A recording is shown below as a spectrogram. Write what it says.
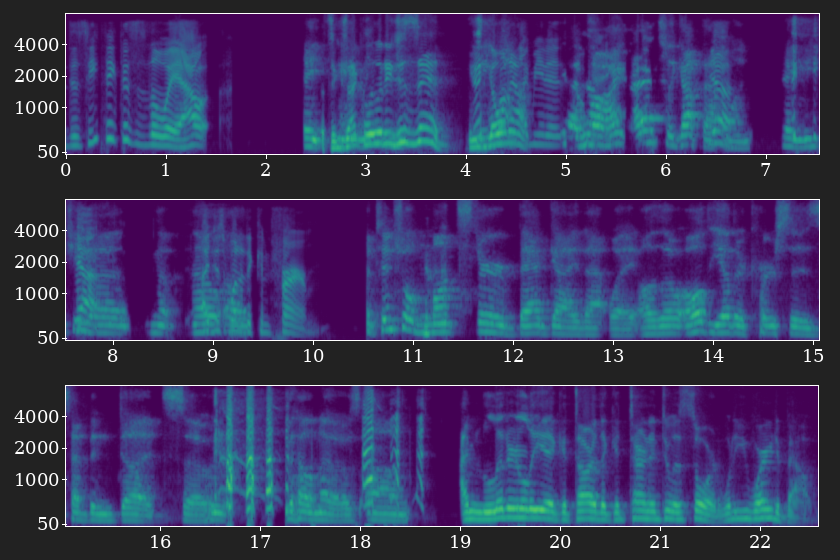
does he think this is the way out? Hey, That's exactly what he just said. He's going Well, out. I mean, it, Yeah, no. I, I actually got that Yeah. one. Hey, Nietzsche, Yeah. uh, no, no, I just uh, wanted to confirm. potential monster bad guy that way. Although all the other curses have been duds, so who the hell knows? Um, I'm literally a guitar that could turn into a sword. What are you worried about?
